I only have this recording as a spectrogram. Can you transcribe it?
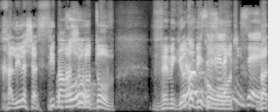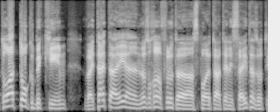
חלילה שעשית ברור. משהו לא טוב. ומגיעות לא, הביקורות. ואת רואה טוקבקים, והייתה את ההיא, אני לא זוכר אפילו את, הספור, את הטניסאית הזאת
